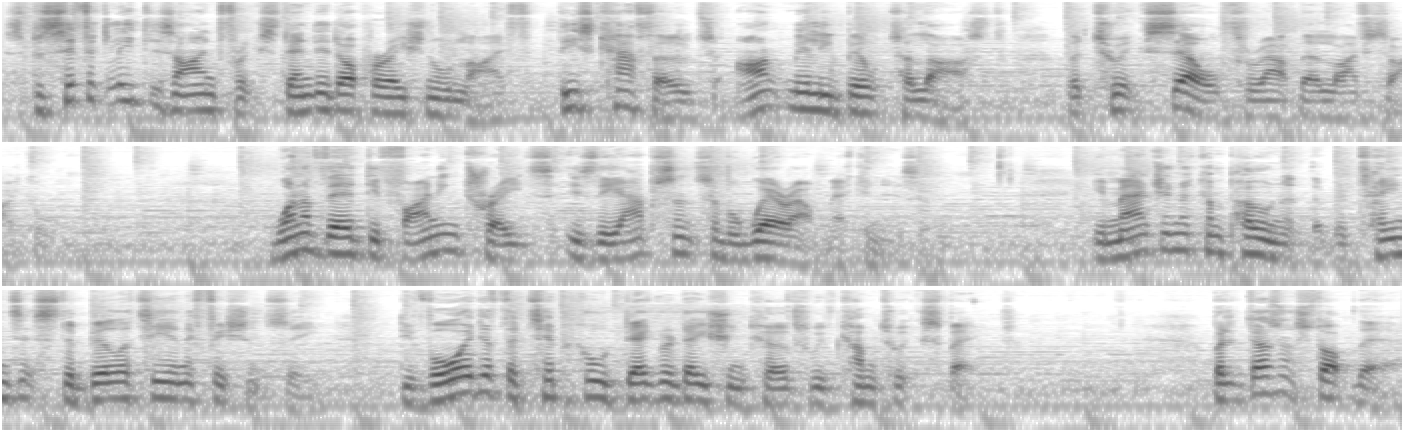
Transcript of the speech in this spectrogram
Specifically designed for extended operational life, these cathodes aren't merely built to last, but to excel throughout their life cycle. One of their defining traits is the absence of a wear-out mechanism. Imagine a component that retains its stability and efficiency, devoid of the typical degradation curves we've come to expect. But it doesn't stop there.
